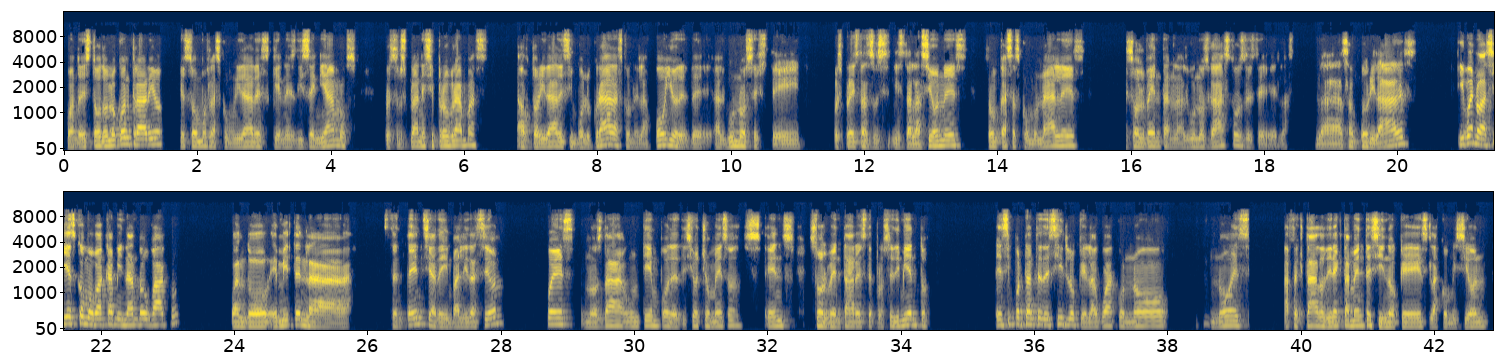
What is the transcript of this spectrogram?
cuando es todo lo contrario, que somos las comunidades quienes diseñamos nuestros planes y programas autoridades involucradas con el apoyo de, algunos, este, pues prestan sus instalaciones, son casas comunales, solventan algunos gastos desde las, las autoridades. Y bueno, así es como va caminando Waco. Cuando emiten la sentencia de invalidación, pues nos da un tiempo de 18 meses en solventar este procedimiento. Es importante decirlo que el aguaco no, no es afectado directamente, sino que es la Comisión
